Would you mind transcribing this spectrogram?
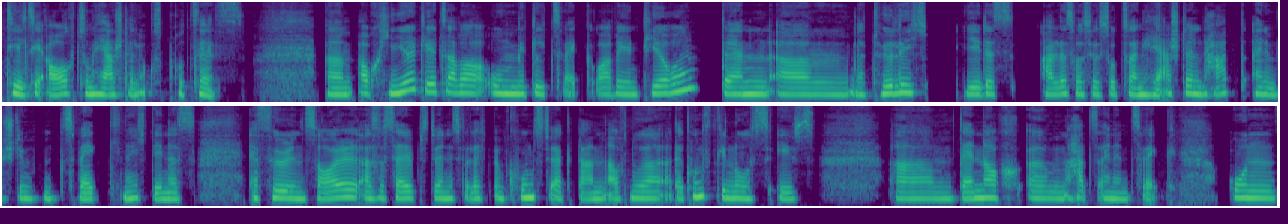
zählt sie auch zum Herstellungsprozess. Ähm, auch hier geht es aber um Mittelzweckorientierung. Denn ähm, natürlich jedes alles, was wir sozusagen herstellen, hat einen bestimmten Zweck, nicht, den es erfüllen soll. Also selbst wenn es vielleicht beim Kunstwerk dann auch nur der Kunstgenuss ist, ähm, dennoch ähm, hat es einen Zweck. Und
